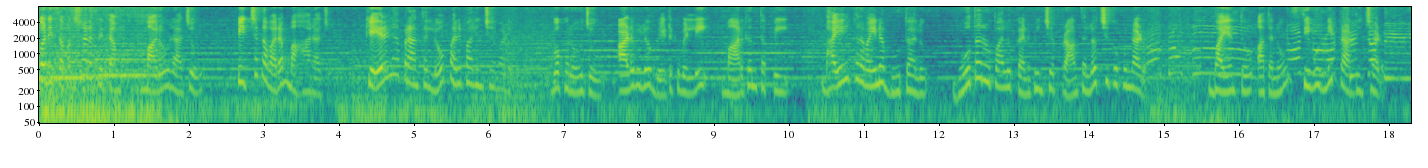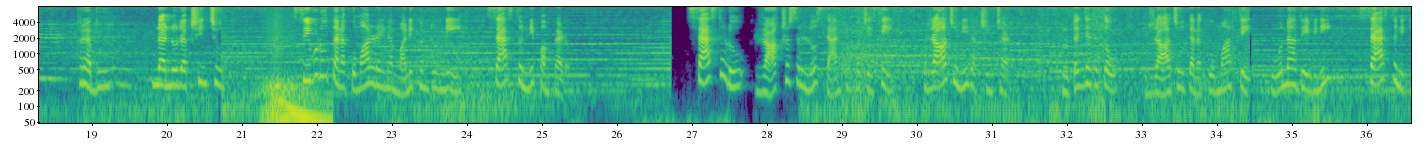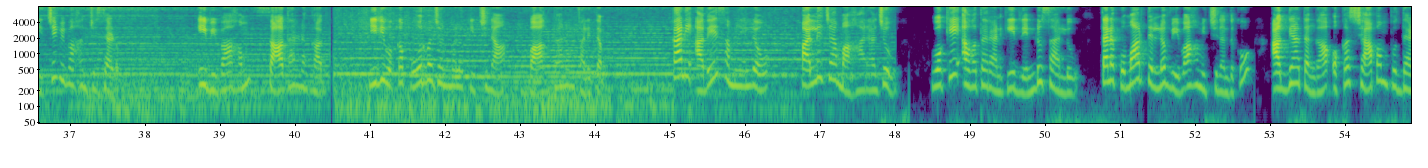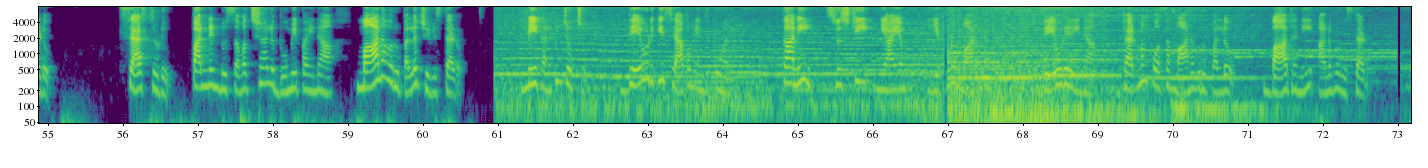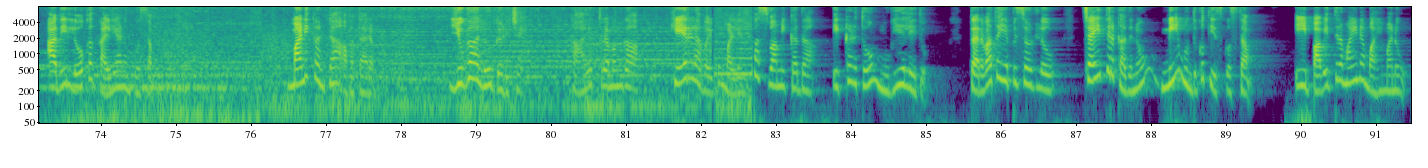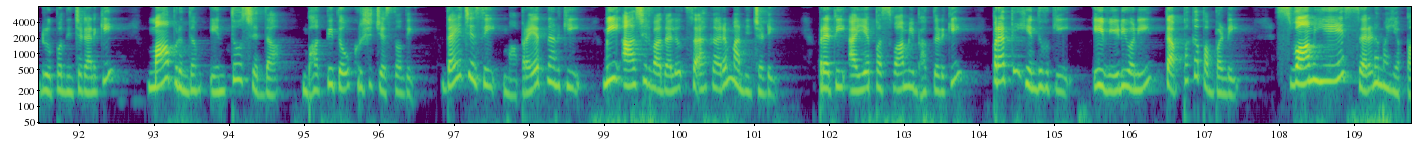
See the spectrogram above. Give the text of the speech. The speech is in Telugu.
కొన్ని సంవత్సరాల క్రితం మరో రాజు పిచ్చకవరం మహారాజు కేరళ ప్రాంతంలో పరిపాలించేవాడు. ఒకరోజు అడవిలో వేటకు వెళ్ళి మార్గం తప్పి భయంకరమైన భూతాలు భూత రూపాలు కనిపించే ప్రాంతంలో చిక్కుకున్నాడు. భయంతో అతను శివుణ్ణి ప్రార్థించాడు. ప్రభు నన్ను రక్షించు. శివుడు తన కుమారుడైన మణికంఠుణ్ణి శాస్తుణ్ణి పంపాడు. శాస్తుడు రాక్షసులను శాంతింపచేసి రాజుని రక్షించాడు. కృతజ్ఞతతో రాజు తన కుమార్తె పూర్ణాదేవిని శాస్త్రునికిచ్చి వివాహం చేశాడు. ఈ వివాహం సాధారణం కాదు. ఇది ఒక పూర్వజన్మలోకిచ్చిన వాగ్దానం ఫలితం. కాని అదే సమయంలో పల్లిజా మహారాజు ఒకే అవతారానికి రెండుసార్లు తన కుమార్తెల్లో వివాహం ఇచ్చినందుకు అజ్ఞాతంగా ఒక శాపం పొందాడు. శాస్త్రుడు పన్నెండు సంవత్సరాలు భూమిపైన మానవ రూపంలో జీవిస్తాడు. మీకనిపించవచ్చు దేవుడికి శాపం ఎందుకు అని. కానీ సృష్టి న్యాయం ఎప్పుడూ మారదు. దేవుడే అయినా ధర్మం కోసం మానవ రూపంలో బాధని అనుభవిస్తాడు. అది లోక కళ్యాణం కోసం. మణికంఠ అవతారం. యుగాలు గడిచాయి. కాలక్రమంగా కేరళ వైపు మళ్ళీ స్వామి కథ ఇక్కడితో ముగియలేదు. తర్వాత ఎపిసోడ్లో చైత్ర కథను మీ ముందుకు తీసుకొస్తాం. ఈ పవిత్రమైన మహిమను రూపొందించడానికి మా బృందం ఎంతో శ్రద్ధ భక్తితో కృషి చేస్తోంది. దయచేసి మా ప్రయత్నానికి మీ ఆశీర్వాదాలు సహకారం అందించండి. ప్రతి అయ్యప్ప స్వామి భక్తుడికి ప్రతి హిందువుకి ఈ వీడియోని తప్పక పంపండి. స్వామియే శరణమయ్యప్ప!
